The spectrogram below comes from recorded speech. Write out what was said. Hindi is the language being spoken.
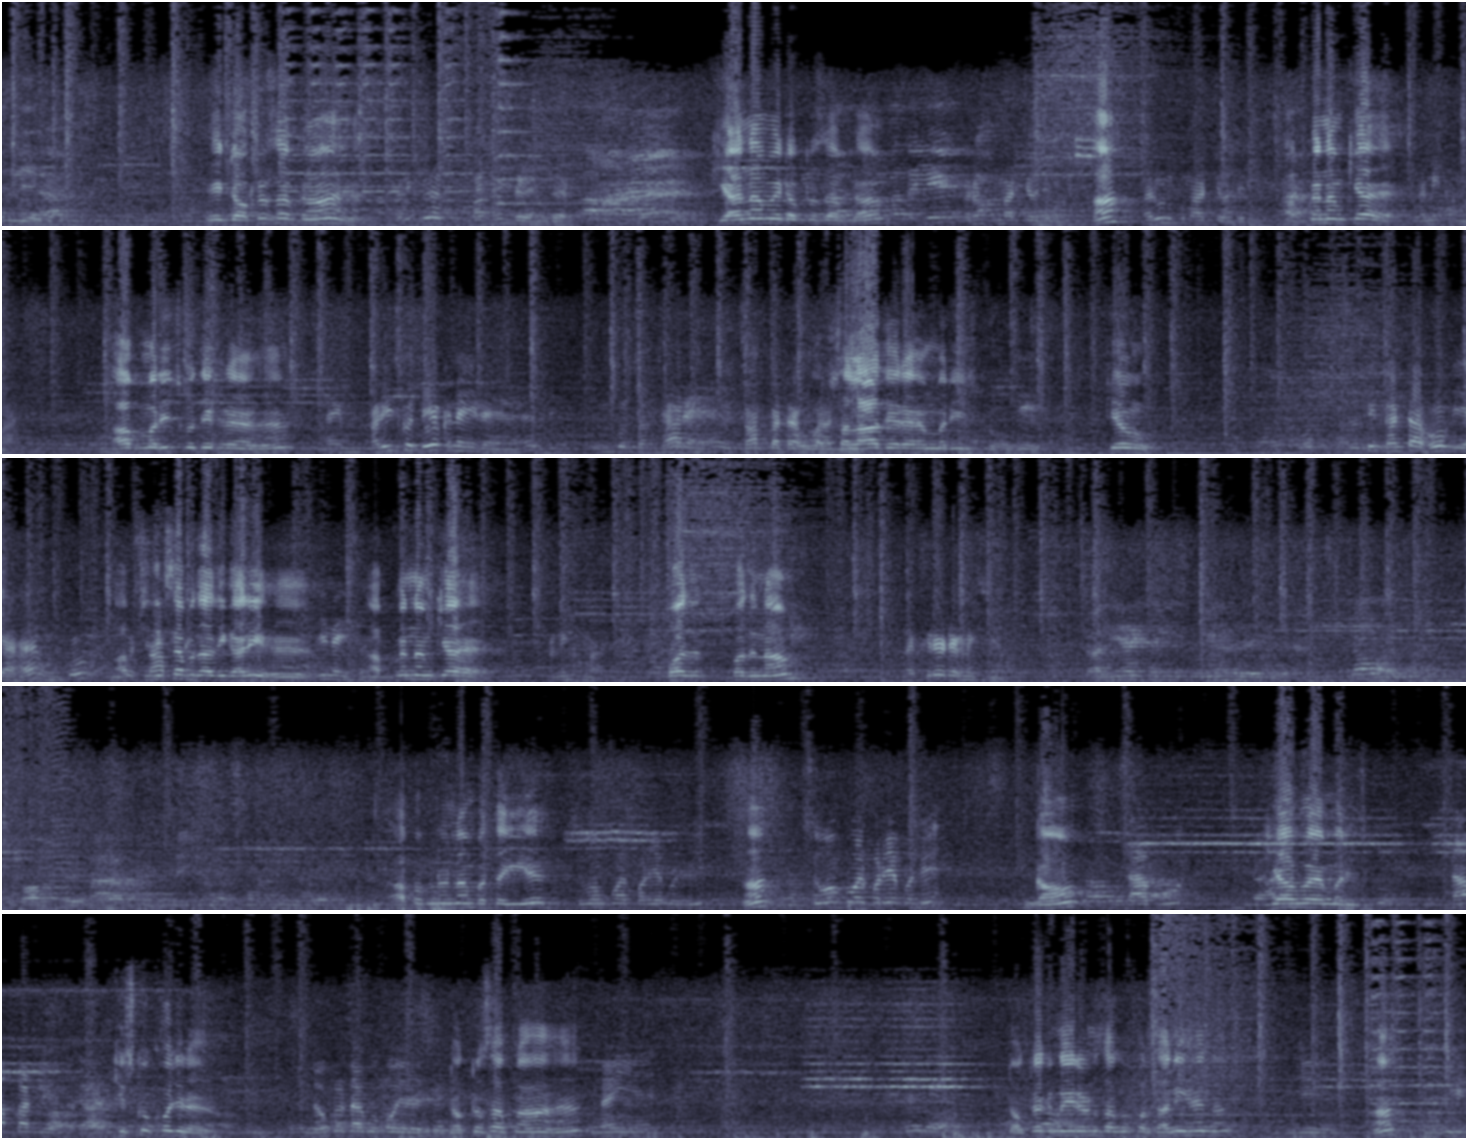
ये डॉक्टर साहब कहाँ हैं? बाथरूम क्या नाम है डॉक्टर साहब का? अरुण कुमार चौधरी। हाँ? अरुण कुमार चौधरी। आपका नाम क्या है? अमित कुमार। आप मरीज़ को देख रहे हैं? नहीं मरीज़ को देख नहीं रहे हैं। उनको समझा रहे हैं। सांप कटा हुआ है। सलाह दे रहे हैं मरीज़ को? जी। क्यों? दो तीन घंटा हो गया है उनको। उनको आप चिकित्सा पदाधिकारी हैं। जी नहीं सर। आपका नाम क्या है? अमित कुमार। पद पद नाम? X ray technician. आप अपना नाम बताइए। शुभम कुमार प्रजापति। हाँ? शुभम कुमार प्रजापति। गाँव? शाहपुर। क्या हुआ है मरीज़ को? सांप काट लिया। किसको खोज रहे हैं? डॉक्टर साहब को खोज रहे थे। डॉक्टर साहब कहाँ हैं? नहीं है। डॉक्टर के नहीं रहने से आपको परेशानी है ना? जी। हाँ? जी।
